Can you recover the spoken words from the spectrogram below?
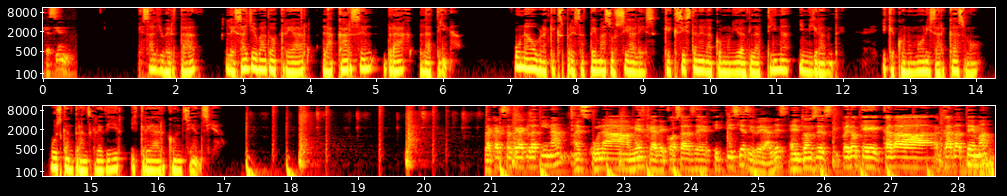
creciendo. Esa libertad les ha llevado a crear la cárcel drag latina, una obra que expresa temas sociales que existen en la comunidad latina inmigrante y que con humor y sarcasmo buscan transgredir y crear conciencia. La cárcel drag latina es una mezcla de cosas eh, ficticias y reales. Entonces, pero que cada, cada tema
